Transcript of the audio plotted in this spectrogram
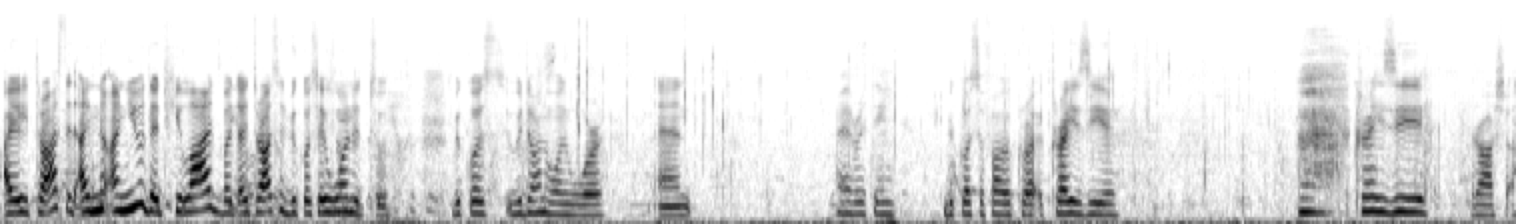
I trusted. I, kn- I knew that he lied, but I trusted because I wanted to, because we don't want war, and everything because of our cra- crazy, crazy Russia.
